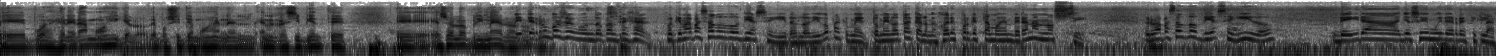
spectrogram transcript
eh, pues generamos y que los depositemos en el, recipiente. Eso es lo primero. Le interrumpo un segundo, concejal, porque me ha pasado dos días seguidos, lo digo para que me tome nota, que a lo mejor es porque estamos en verano, no sé, pero me ha pasado dos días seguidos de ir a. Yo soy muy de reciclar,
